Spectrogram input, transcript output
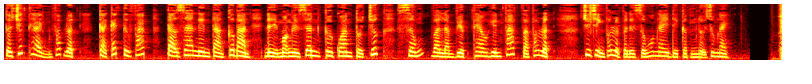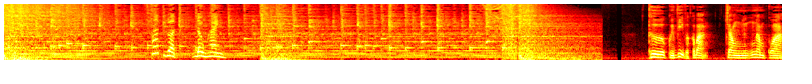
tổ chức thi hành pháp luật, cải cách tư pháp, tạo ra nền tảng cơ bản để mọi người dân, cơ quan, tổ chức sống và làm việc theo hiến pháp và pháp luật. Chương trình Pháp luật và đời sống hôm nay đề cập nội dung này. Pháp luật đồng hành Thưa quý vị và các bạn, trong những năm qua,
